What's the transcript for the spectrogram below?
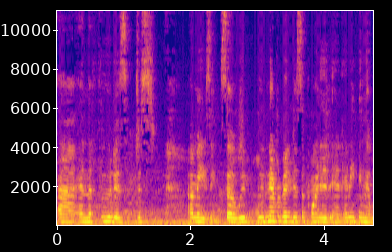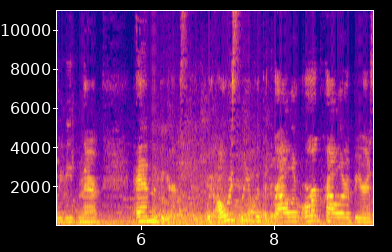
uh, and the food is just amazing. So we've, we've never been disappointed in anything that we've eaten there and the beers. We always leave with a growler or a crowler of beers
